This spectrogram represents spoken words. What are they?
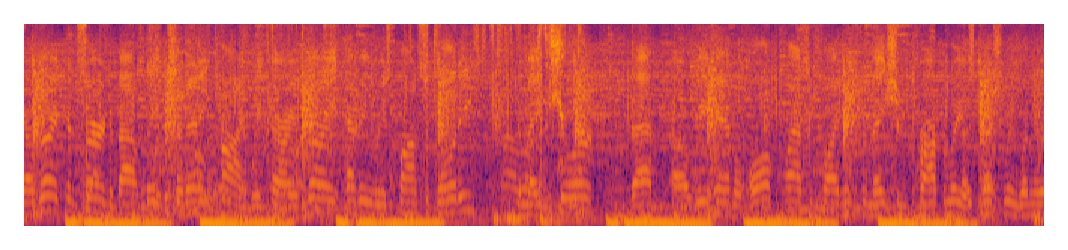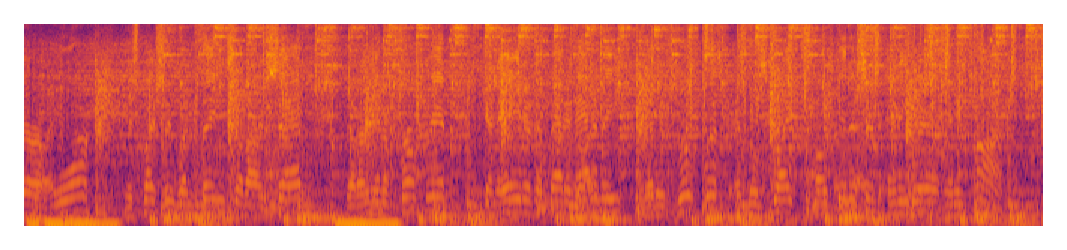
are very concerned about leaks at any time. We carry very heavy responsibility to make sure that uh, we handle all classified information properly, especially when we're at war, especially when things that are said that are inappropriate can aid and abet an enemy that is ruthless and will strike the most innocent anywhere, anytime.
